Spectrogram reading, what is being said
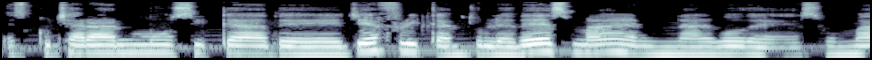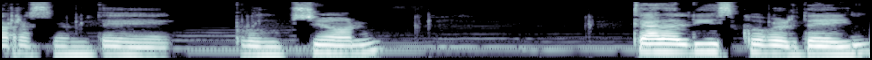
Escucharán música de Jeffrey Cantuledesma en algo de su más reciente producción, Caralice Coverdale,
